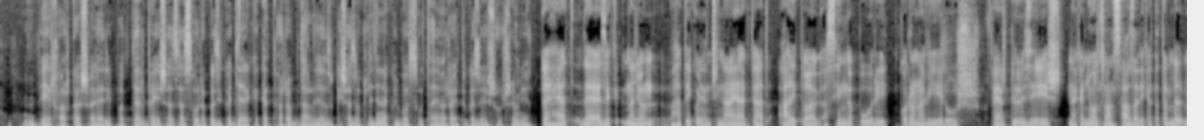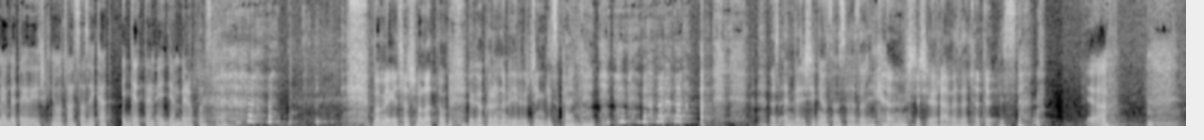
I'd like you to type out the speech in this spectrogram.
vérfarkas a Harry Potterbe, és azzal szórakozik, hogy gyerekeket harabdál, hogy azok is azok legyenek, hogy bosszút álljon rajtuk az ő sorsa miatt. Lehet, de ezek nagyon hatékonyan csinálják, tehát állítólag a szingapúri koronavírus fertőzésnek a 80%-át, tehát a megbetegedések 80%-át egyetlen egy ember okozta. Van még egy hasonlatom, ők a koronavírus dzsingiszkányai az emberiség 80%-ára most is ő rávezethető vissza. Ja.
